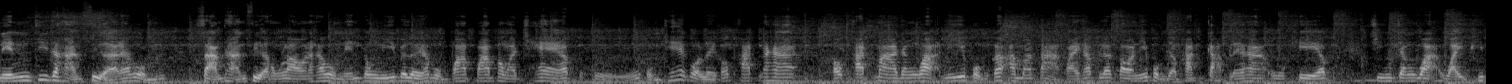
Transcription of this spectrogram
เน้นที่ทหารเสือนะครับผมสามฐานเสือของเรานะครับ ผมเน้นตรงนี้ไปเลยครับผมป้าป้าบเข้ามาแช่ครับโอ้โหผมแช่ก่อนเลยเขาพัดนะฮะเขาพัดมาจังหวะนี้ผมก็เอามาตาไปครับ แล้วตอนนี้ผมจะพัดกลับเลยฮะโอเคครับชิงจังหวะไหวพริบ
